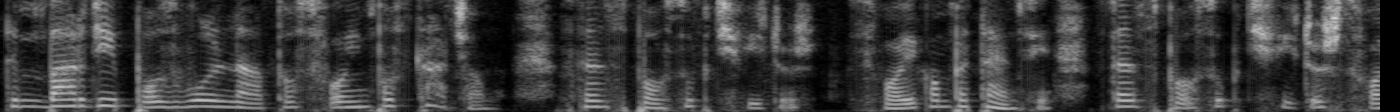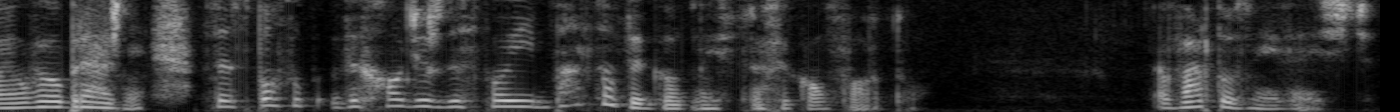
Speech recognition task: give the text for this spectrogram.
tym bardziej pozwól na to swoim postaciom. W ten sposób ćwiczysz swoje kompetencje, w ten sposób ćwiczysz swoją wyobraźnię, w ten sposób wychodzisz ze swojej bardzo wygodnej strefy komfortu. Warto z niej wyjść.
